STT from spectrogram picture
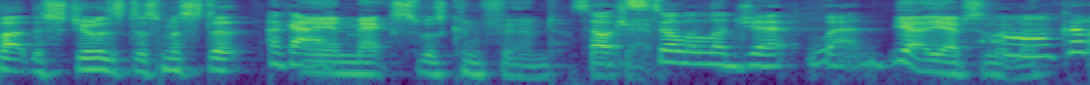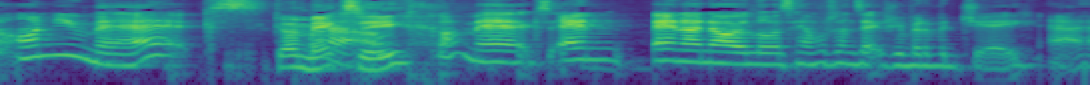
but the stewards dismissed it, Okay. and Max was confirmed. So for it's champ. still a legit win. Yeah, yeah, absolutely. Oh, good on you, Max. Go Maxie. Wow, Go Max. And and I know Lewis Hamilton's actually a bit of a G. Eh?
